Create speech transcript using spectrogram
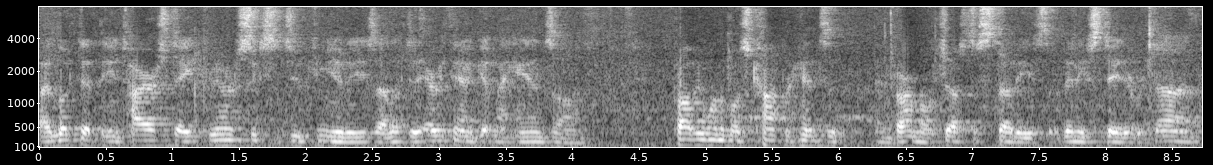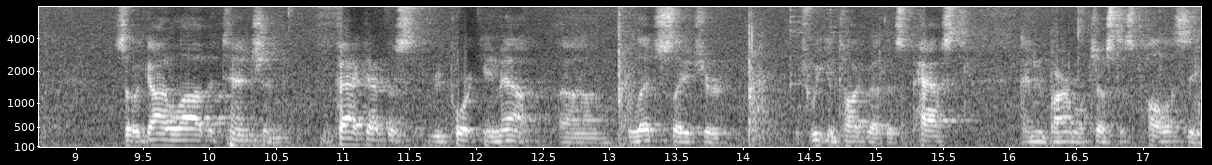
uh, I looked at the entire state, 362 communities, I looked at everything I could get my hands on. Probably one of the most comprehensive environmental justice studies of any state ever done. So it got a lot of attention. In fact, after this report came out, um, the legislature, which we can talk about this, passed an environmental justice policy.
